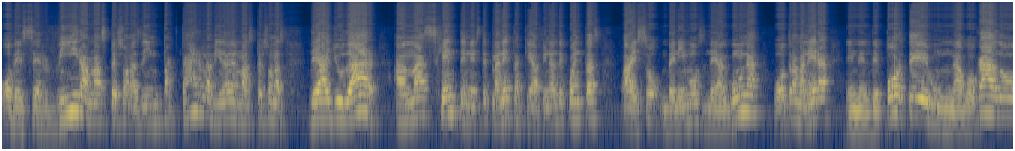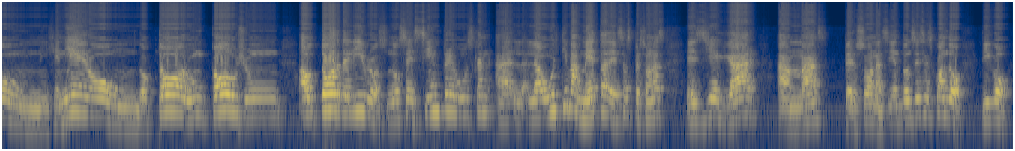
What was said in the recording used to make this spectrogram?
o de servir a más personas, de impactar la vida de más personas, de ayudar a más gente en este planeta, que a final de cuentas a eso venimos de alguna u otra manera en el deporte, un abogado, un ingeniero, un doctor, un coach, un autor de libros, no sé, siempre buscan la última meta de esas personas es llegar a más personas. Y entonces es cuando digo,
